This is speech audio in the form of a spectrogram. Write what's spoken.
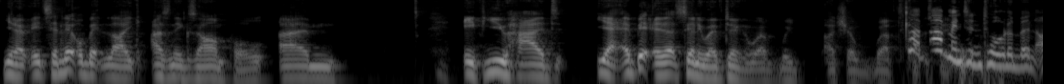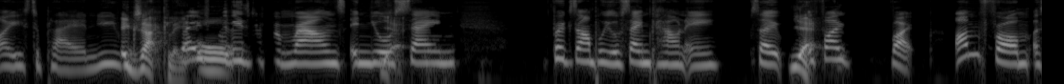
you know, it's a little bit like as an example, um, if you had, yeah, a bit. That's the only way of doing it. Where we actually we have to It's like cut this badminton tournament I used to play, and you Exactly. go Or through these different rounds in your Yeah. same, for example, your same county. So Yeah. if I right, I'm from a,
